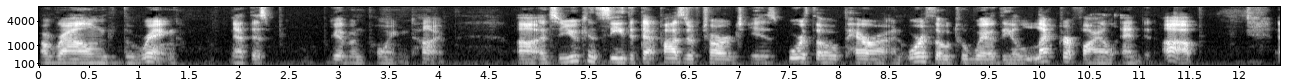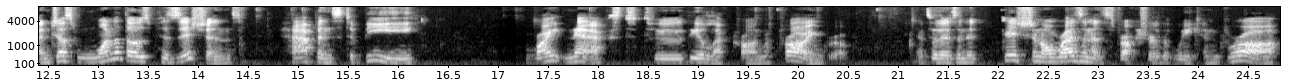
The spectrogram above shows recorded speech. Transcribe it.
around the ring at this given point in time. Uh, and so you can see that that positive charge is ortho, para, and ortho to where the electrophile ended up. And just one of those positions happens to be right next to the electron withdrawing group. And so there's an additional resonance structure that we can draw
